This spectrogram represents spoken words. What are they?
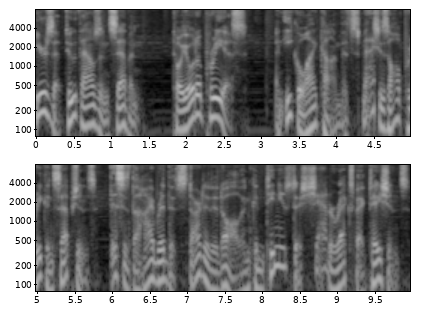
Here's a 2007 Toyota Prius, an eco icon that smashes all preconceptions. This is the hybrid that started it all and continues to shatter expectations.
